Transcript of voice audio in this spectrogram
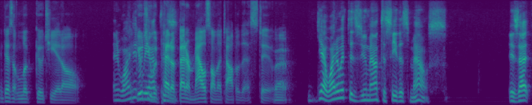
it doesn't look Gucci at all. And why And did we Gucci have would to put a z- better mouse on the top of this too. Right. Yeah, why do we have to zoom out to see this mouse? Is that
